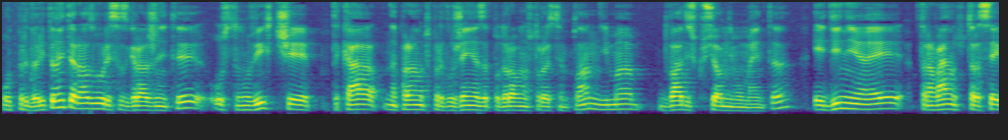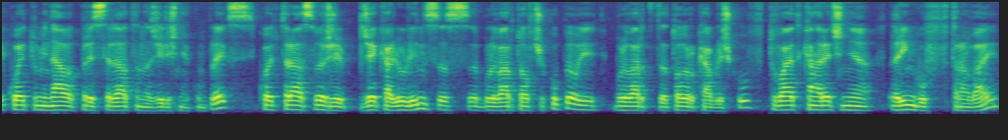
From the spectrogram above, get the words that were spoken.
От предварителните разговори с гражданите установих, че така направеното предложение за подробен устройствен план има два дискусионни момента. Единия е трамвайното трасе, което минава през средата на жилищния комплекс, което трябва да свърже ЖК Люлин с булевард Овча Купел и булевард Тодор Каблишков. Това е така наречения рингов трамвай.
